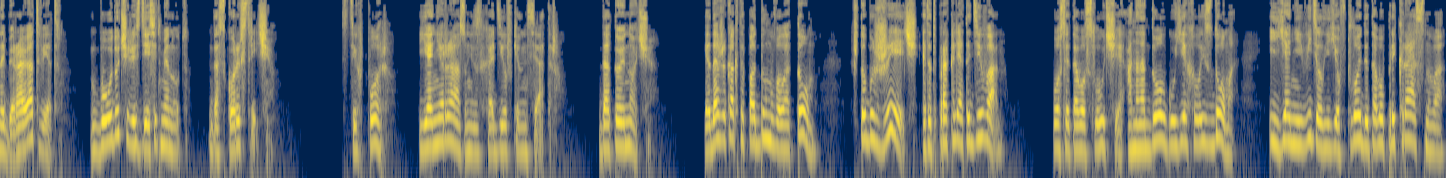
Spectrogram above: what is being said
Набираю ответ. Буду через 10 минут. До скорой встречи. С тех пор я ни разу не заходил в кинотеатр. До той ночи. Я даже как-то подумывал о том, чтобы сжечь этот проклятый диван. После того случая она надолго уехала из дома, и я не видел ее вплоть до того прекрасного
